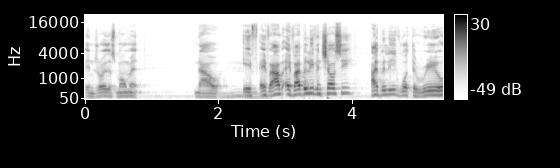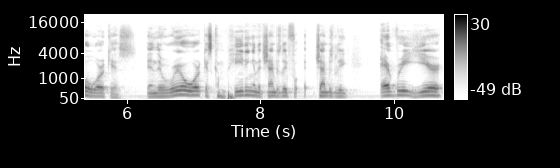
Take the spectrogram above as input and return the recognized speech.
Enjoy this moment. Now, if mm. if I if I believe in Chelsea, I believe what the real work is, and the real work is competing in the Champions League fo- Champions League every year,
